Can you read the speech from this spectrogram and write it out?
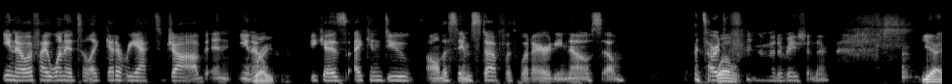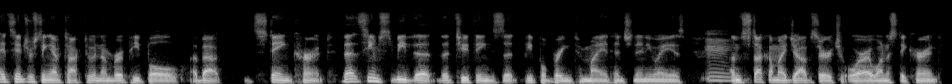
you know if i wanted to like get a react job and you know right. because i can do all the same stuff with what i already know so it's hard well, to find the motivation there yeah it's interesting i've talked to a number of people about staying current. That seems to be the the two things that people bring to my attention anyway is mm. I'm stuck on my job search or I want to stay current.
